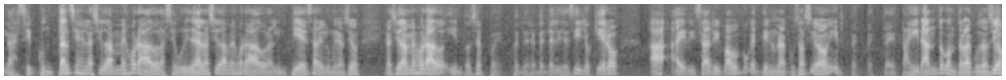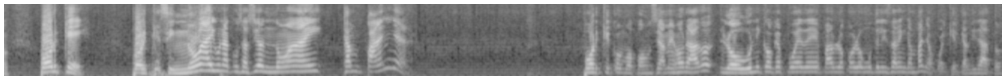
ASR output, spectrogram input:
las circunstancias en la ciudad han mejorado, la seguridad en la ciudad ha mejorado, la limpieza, la iluminación en la ciudad ha mejorado, y entonces, pues, pues de repente él dice, sí, yo quiero a, a Irizarry Pavón porque tiene una acusación y pues, te está girando contra la acusación. ¿Por qué? Porque si no hay una acusación, no hay campaña. Porque como Ponce ha mejorado, lo único que puede Pablo Colón utilizar en campaña, o cualquier candidato,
